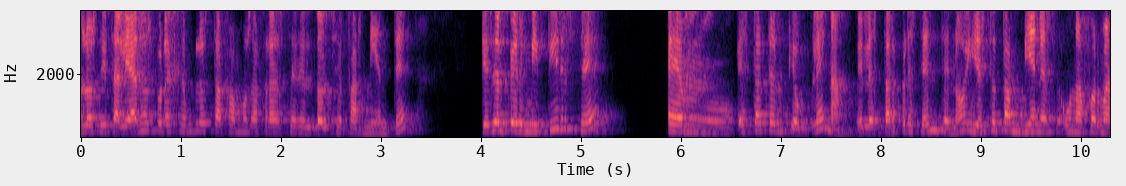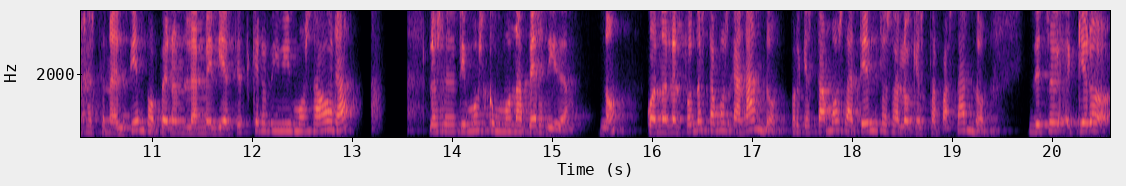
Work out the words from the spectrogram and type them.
los italianos, por ejemplo, esta famosa frase del dolce farniente, que es el permitirse em, esta atención plena, el estar presente, ¿no? Y esto también es una forma de gestionar el tiempo, pero en la inmediatez que no vivimos ahora, lo sentimos como una pérdida, ¿no? Cuando en el fondo estamos ganando, porque estamos atentos a lo que está pasando. De hecho, quiero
